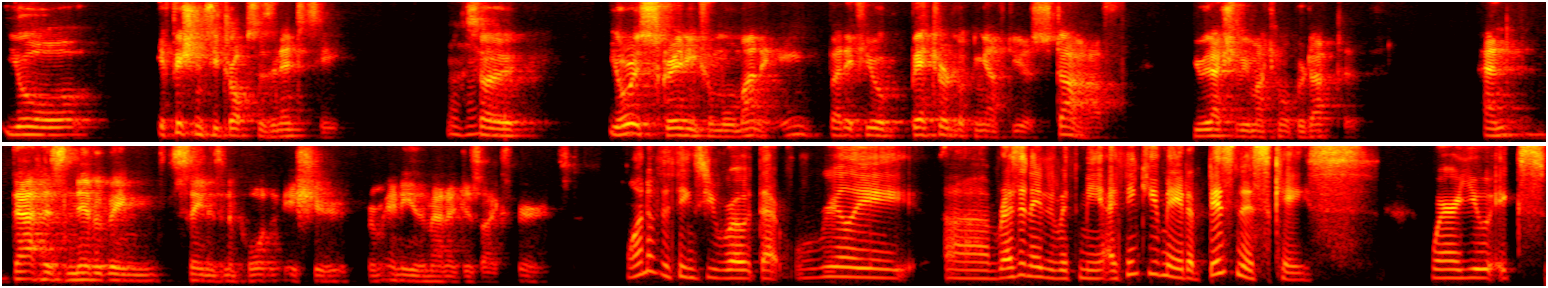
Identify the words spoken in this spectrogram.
your efficiency drops as an entity. Mm-hmm. So you're always screaming for more money, but if you're better at looking after your staff, you would actually be much more productive. And that has never been seen as an important issue from any of the managers I experienced. One of the things you wrote that really uh, resonated with me, I think you made a business case where you ex-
